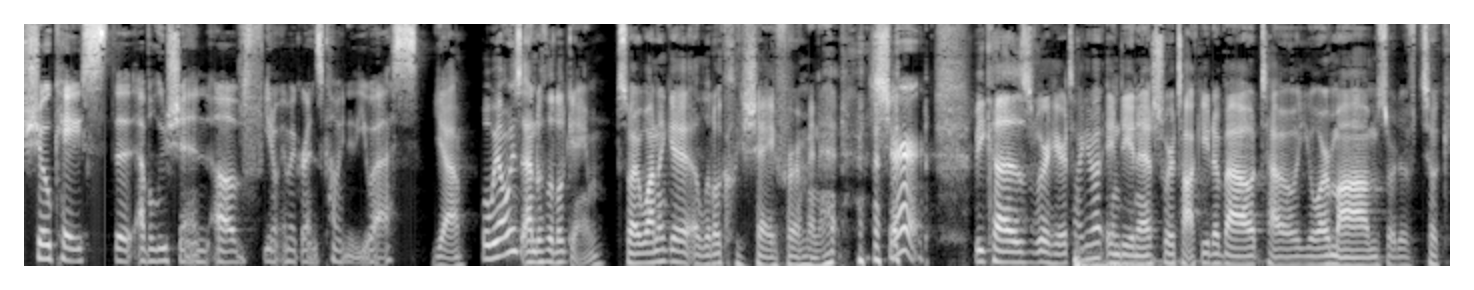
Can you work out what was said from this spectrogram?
showcase the evolution of, you know, immigrants coming to the US. Yeah. Well, we always end with a little game. So I want to get a little cliche for a minute. Sure. because we're here talking about Indianish. We're talking about how your mom sort of took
